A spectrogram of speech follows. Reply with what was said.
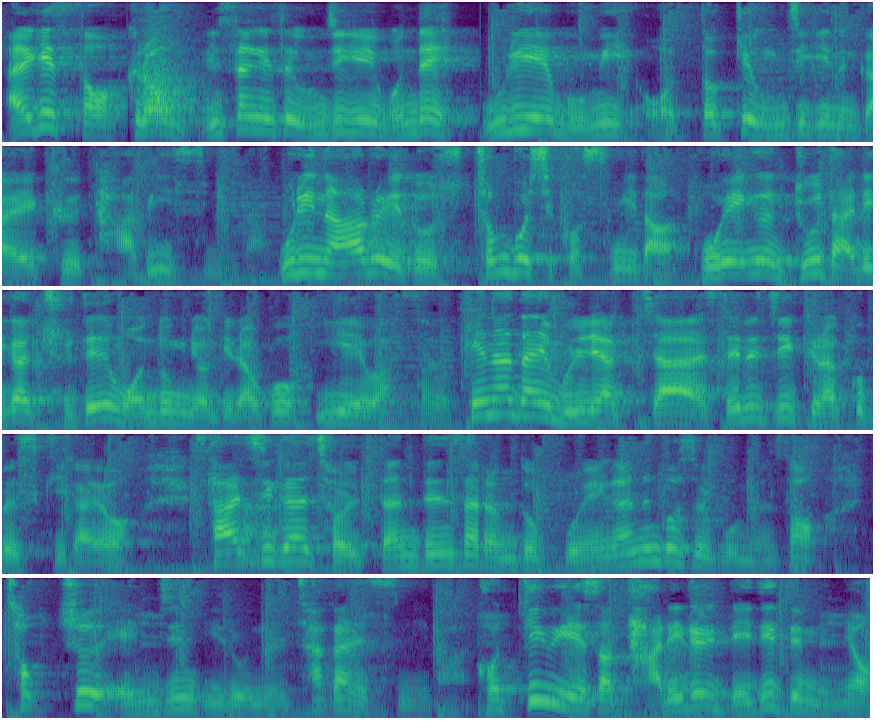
알겠어. 그럼 일상에서의 움직임이 뭔데? 우리의 몸이 어떻게 움직이는가에 그 답이 있습니다. 우리는 하루에도 수천 보씩 걷습니다. 보행은 두 다리가 주된 원동력이라고 이해해왔어요. 캐나다의 물리학자 세르지 그라코베스키가요. 사지가 절단된 사람도 보행하는 것을 보면서 척추 엔진 이론을 착안했습니다. 걷기 위해서 다리를 내디디면요.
